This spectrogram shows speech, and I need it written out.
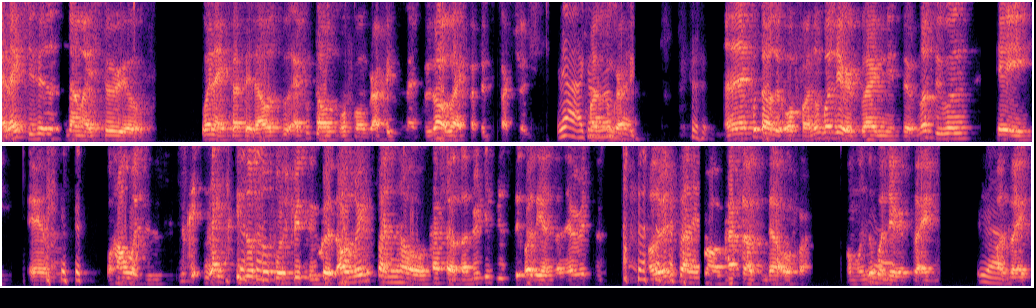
I like using that my story of when I started. I was put, I put out an offer on graphic design because that was where I started it actually. yeah, I can remember. graphics. And then I put out the offer. Nobody replied me. So not even hey, um, how much? Is like it was so frustrating because I was already planning how I'll cash out. I'd already built the audience and everything. I was already planning I'll cash out to that offer. And when nobody replied, I was like,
